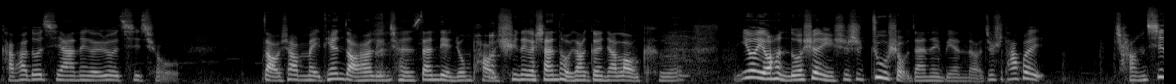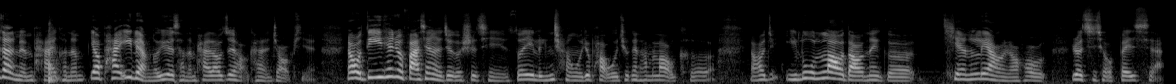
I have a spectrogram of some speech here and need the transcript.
卡帕多奇亚那个热气球，早上每天早上凌晨三点钟跑去那个山头上跟人家唠嗑，因为有很多摄影师是驻守在那边的，就是他会。长期在里面拍，可能要拍一两个月才能拍到最好看的照片。然后我第一天就发现了这个事情，所以凌晨我就跑过去跟他们唠嗑了，然后就一路唠到那个天亮，然后热气球飞起来。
